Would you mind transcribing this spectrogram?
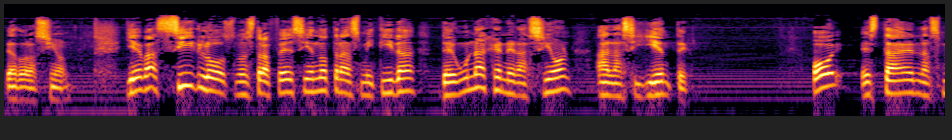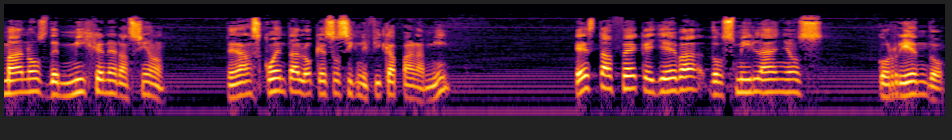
de adoración. Lleva siglos nuestra fe siendo transmitida de una generación a la siguiente. Hoy está en las manos de mi generación. ¿Te das cuenta lo que eso significa para mí? Esta fe que lleva dos mil años corriendo,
